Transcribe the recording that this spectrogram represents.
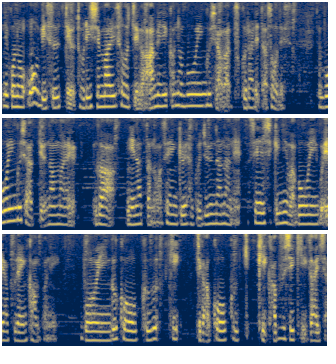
で、このオービスっていう取り締まり装置がアメリカのボーイング社が作られたそうです。ボーイング社っていう名前が、になったのは1917年。正式にはボーイングエアプレインカンパニー。ボーイング航空機、違う、航空機株式会社。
